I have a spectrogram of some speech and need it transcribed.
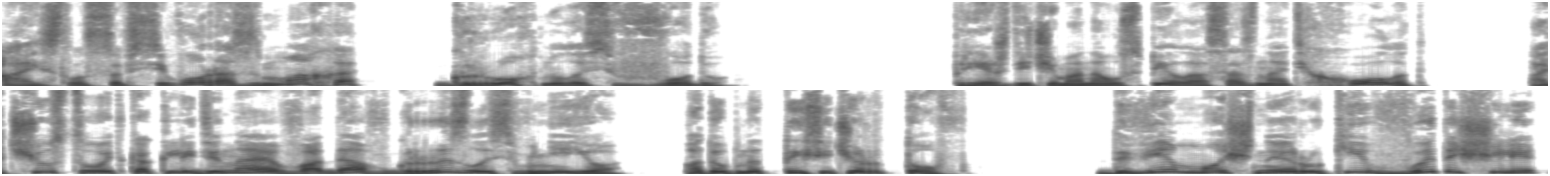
Айсла со всего размаха грохнулась в воду. Прежде чем она успела осознать холод, почувствовать, как ледяная вода вгрызлась в нее, подобно тысяче ртов, две мощные руки вытащили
